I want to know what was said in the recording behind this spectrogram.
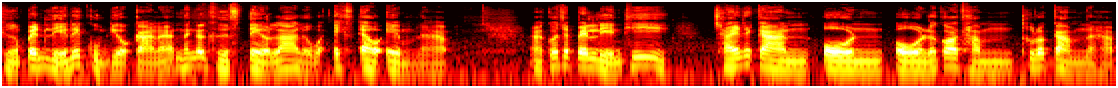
ถือเป็นเหรียญในกลุ่มเดียวกันนะนั่นก็คือ Stella หรือว่า XLM นะครับอ่าก็จะเป็นเหรียญที่ใช้ในการโอนโอนแล้วก็ทำธุรกรรมนะครับ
